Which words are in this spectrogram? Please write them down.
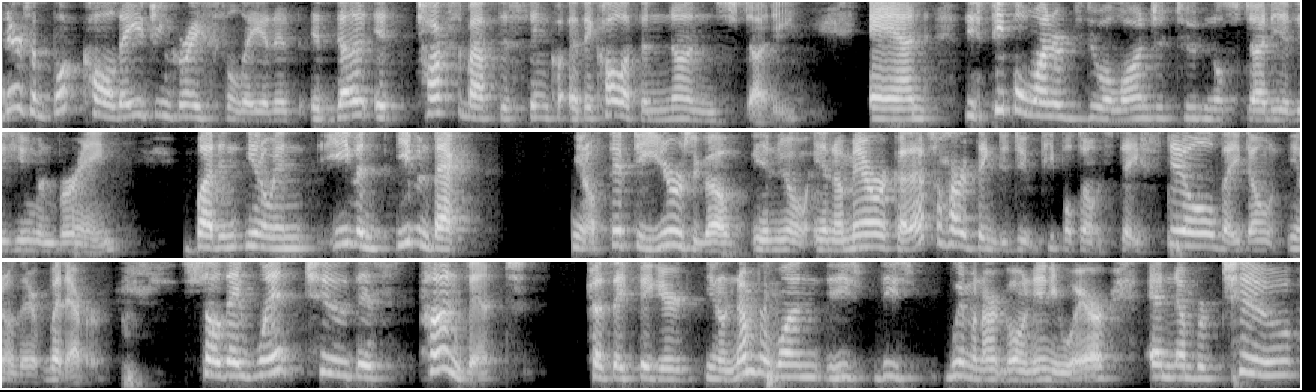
There's a book called aging gracefully and it, it does it talks about this thing they call it the nun study. And these people wanted to do a longitudinal study of the human brain. But in you know in even even back you know 50 years ago in you know in america that's a hard thing to do. People don't stay still. They don't you know they're whatever so they went to this convent because they figured, you know, number one, these these women aren't going anywhere, and number two,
